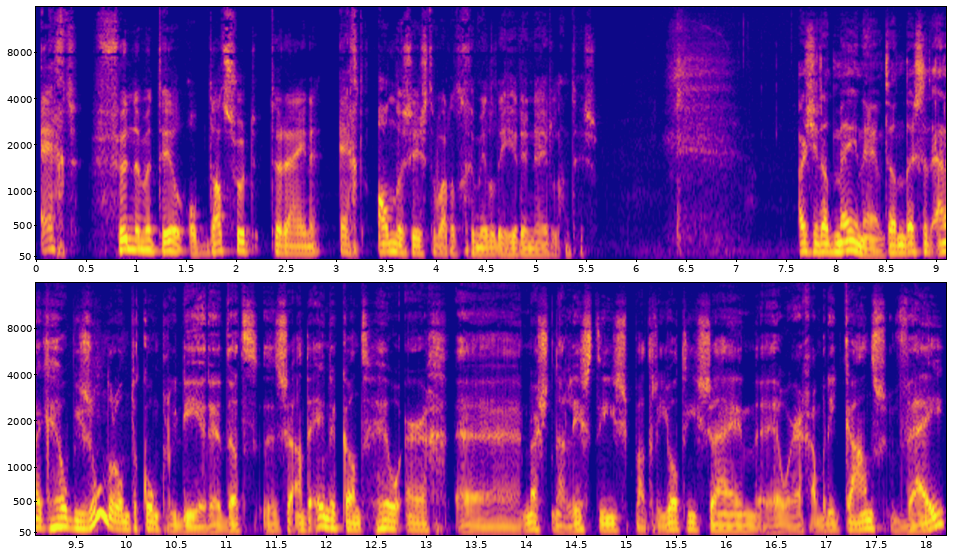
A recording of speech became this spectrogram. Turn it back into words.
echt fundamenteel op dat soort terreinen echt anders is... dan wat het gemiddelde hier in Nederland is als je dat meeneemt, dan is het eigenlijk heel bijzonder om te concluderen dat ze aan de ene kant heel erg eh, nationalistisch, patriotisch zijn, heel erg Amerikaans, wij.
